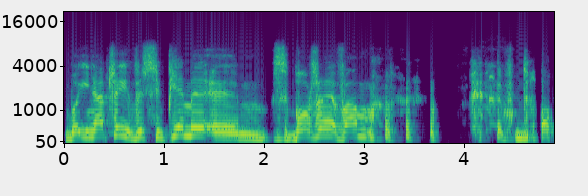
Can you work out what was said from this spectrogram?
bo inaczej wysypiemy em, zboże Wam w domu.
